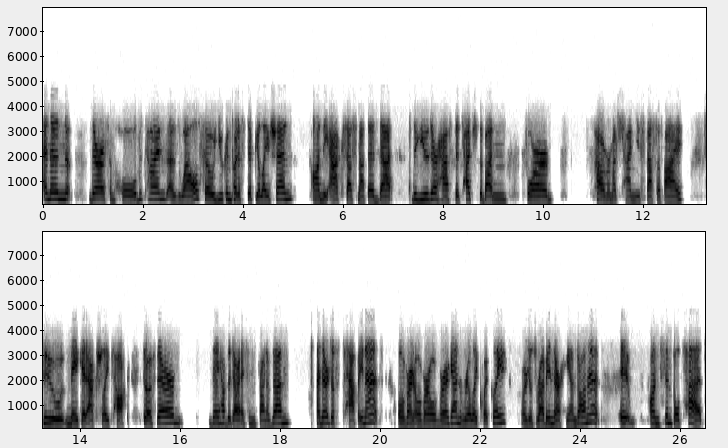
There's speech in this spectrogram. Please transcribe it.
and then there are some hold times as well. So you can put a stipulation on the access method that the user has to touch the button for however much time you specify to make it actually talk. So if they're they have the device in front of them and they're just tapping it over and over and over again really quickly or just rubbing their hand on it, it on simple touch,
